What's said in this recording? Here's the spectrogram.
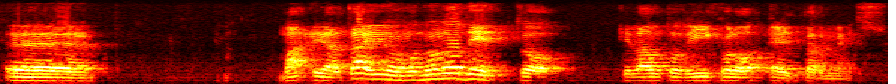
Eh, ma in realtà io non ho detto che l'autoveicolo è il permesso.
